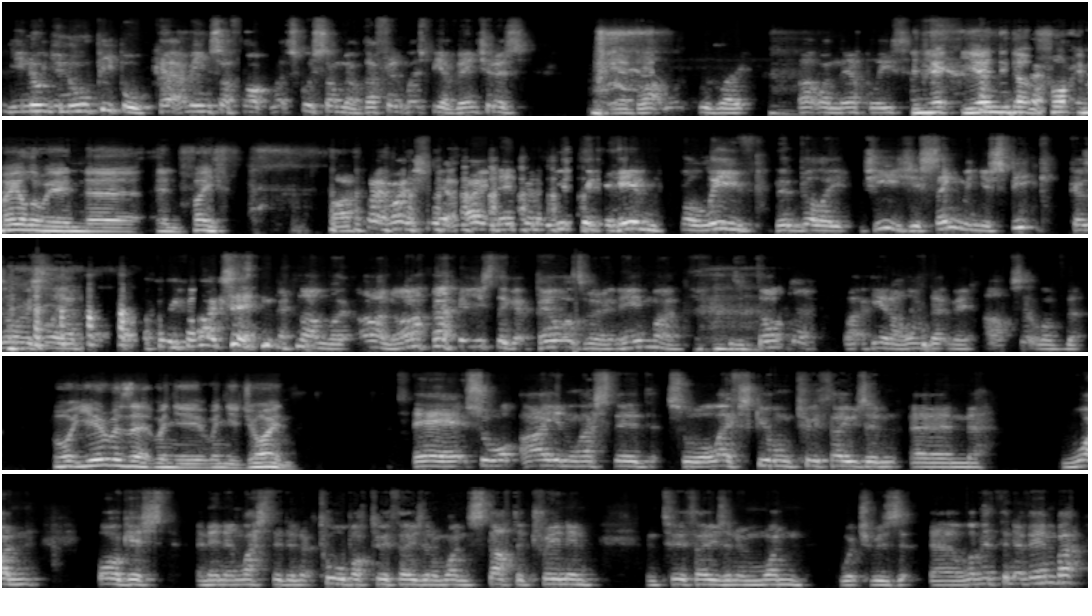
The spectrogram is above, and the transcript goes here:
You know, you know people. You know what I mean? So I thought, let's go somewhere different. Let's be adventurous. Yeah, Black was like that one there, please. And you, you ended up 40 mile away in uh, in Fife. Uh, pretty much, mate. Aye, and then when I used to get home for leave, they'd be like, geez, you sing when you speak. Because obviously I had a Fife accent. And I'm like, oh no. I used to get pelters when I went home, man. As a doctor. But here, I loved it, mate. Absolutely loved it. What year was it when you when you joined? Uh, so I enlisted, so I left school in 2001, August, and then enlisted in October 2001, started training in 2001, which was uh, 11th of November.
